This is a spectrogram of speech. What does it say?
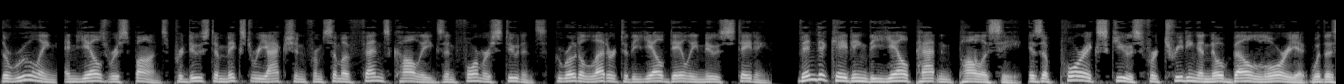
The ruling, and Yale's response produced a mixed reaction from some of Fenn's colleagues and former students, who wrote a letter to the Yale Daily News stating, Vindicating the Yale patent policy, is a poor excuse for treating a Nobel laureate with a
